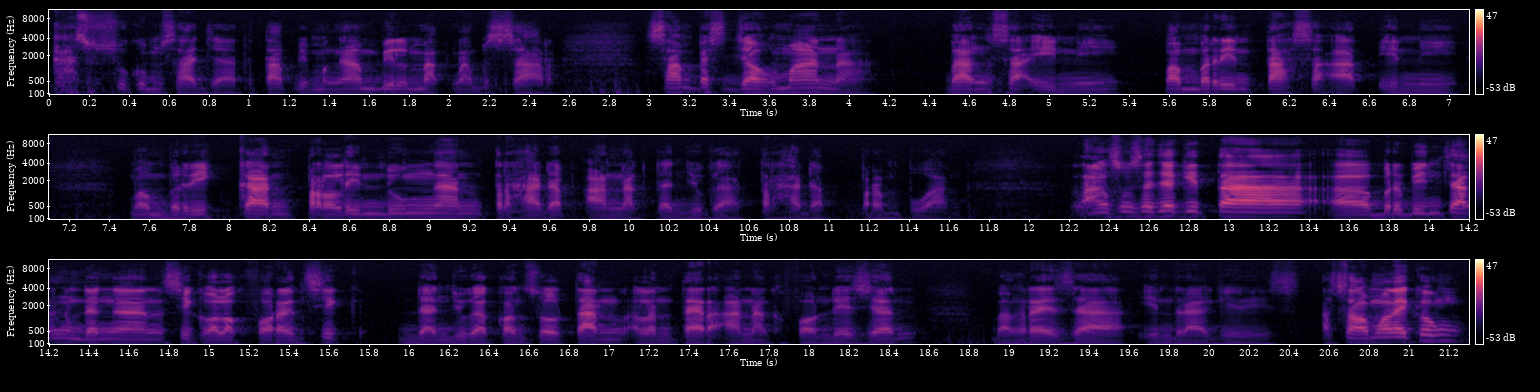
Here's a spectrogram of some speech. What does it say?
kasus hukum saja, tetapi mengambil makna besar. Sampai sejauh mana bangsa ini, pemerintah saat ini memberikan perlindungan terhadap anak dan juga terhadap perempuan. Langsung saja kita uh, berbincang dengan psikolog forensik dan juga konsultan Lentera Anak Foundation, Bang Reza Indragiris. Assalamualaikum,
